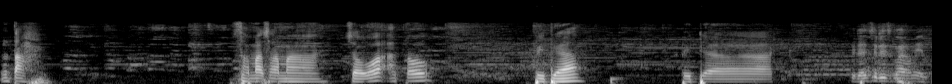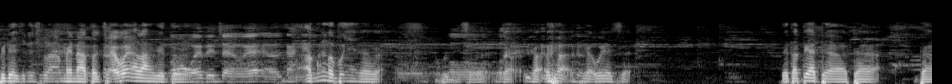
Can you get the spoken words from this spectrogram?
entah sama-sama cowok atau beda beda beda jenis kelamin. beda jenis kelamin atau cewek lah gitu. Oh itu cewek eh, kangen aku nggak punya cewek. Nggak punya Oh. cewek. Nggak nggak nggak punya cewek. Ya tapi ada ada ada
